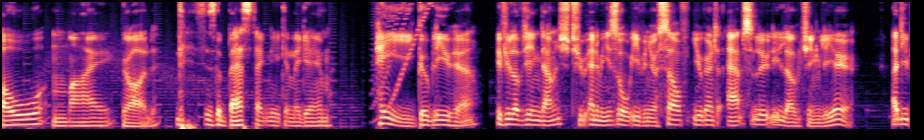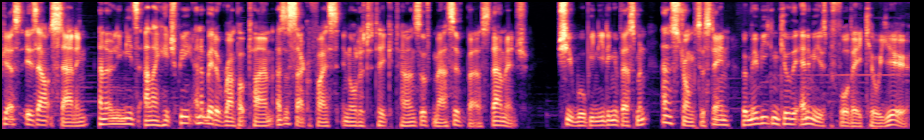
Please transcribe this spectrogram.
Oh my god. This is the best technique in the game. Hey, Guoba here. If you love dealing damage to enemies or even yourself, you're going to absolutely love Jingliu. Her DPS is outstanding and only needs ally HP and a bit of ramp up time as a sacrifice in order to take turns of massive burst damage. She will be needing investment and strong sustain, but maybe you can kill the enemies before they kill you.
